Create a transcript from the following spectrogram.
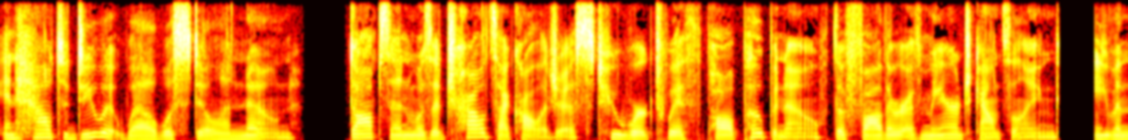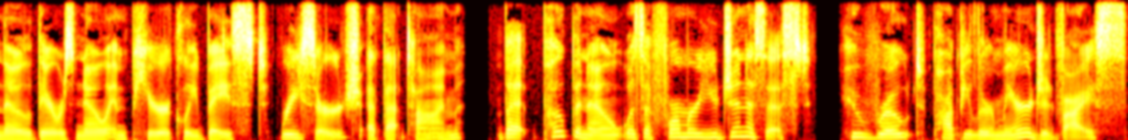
and how to do it well was still unknown. Dobson was a child psychologist who worked with Paul Popenoe, the father of marriage counseling, even though there was no empirically based research at that time. But Popenoe was a former eugenicist who wrote popular marriage advice.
